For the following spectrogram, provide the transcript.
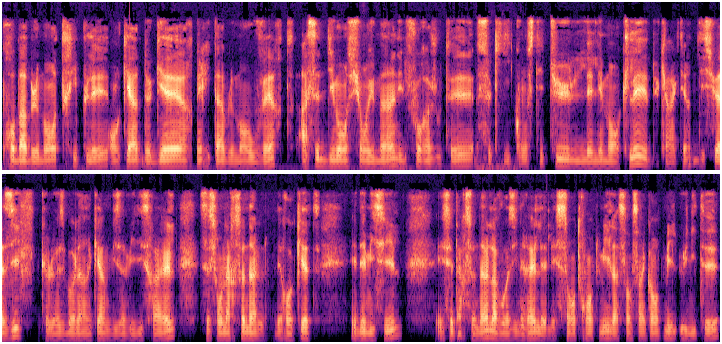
probablement triplé en cas de guerre véritablement ouverte. À cette dimension humaine, il faut rajouter ce qui constitue l'élément clé du caractère dissuasif que le Hezbollah incarne vis-à-vis d'Israël, c'est son arsenal, des roquettes et des missiles. Et cet arsenal avoisinerait les 130 000 à 150 000 unités,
